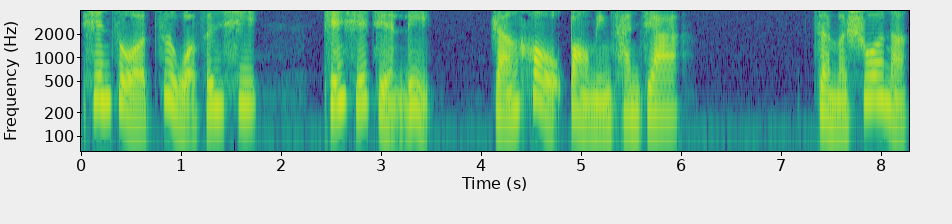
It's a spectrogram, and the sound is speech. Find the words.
先做自我分析，填写简历，然后报名参加。怎么说呢？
